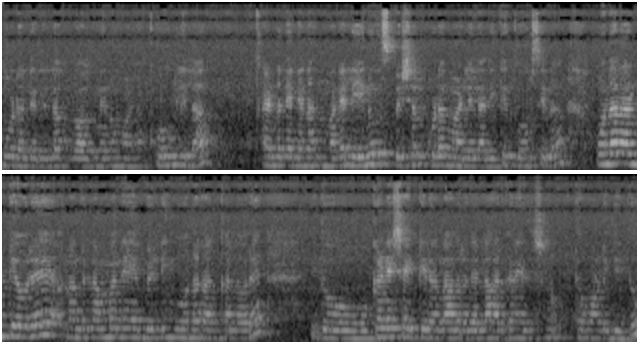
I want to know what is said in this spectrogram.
ಮೂಡಲ್ಲಿರಲಿಲ್ಲ ವ್ಲಾಗ್ನೇನು ಮಾಡೋಕ್ಕೆ ಹೋಗಲಿಲ್ಲ. ಆ್ಯಂಡ್ ನೆನ್ನೆ ನನ್ನ ಮನೇಲಿ ಏನೂ ಸ್ಪೆಷಲ್ ಕೂಡ ಮಾಡಲಿಲ್ಲ, ಅದಕ್ಕೆ ತೋರಿಸಿಲ್ಲ. ಓನರ್ ಆಂಟಿ ಅವರೇ, ಅಂದರೆ ನಮ್ಮನೆ ಬಿಲ್ಡಿಂಗ್ ಓನರ್ ಅಂಕಲ್ ಅವರೇ, ಇದು ಗಣೇಶ ಇಟ್ಟಿರಲ್ಲ, ಅದರದ್ದೆಲ್ಲ ಆರ್ಗನೈಸೇಷನ್ ತೊಗೊಂಡಿದ್ದು.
